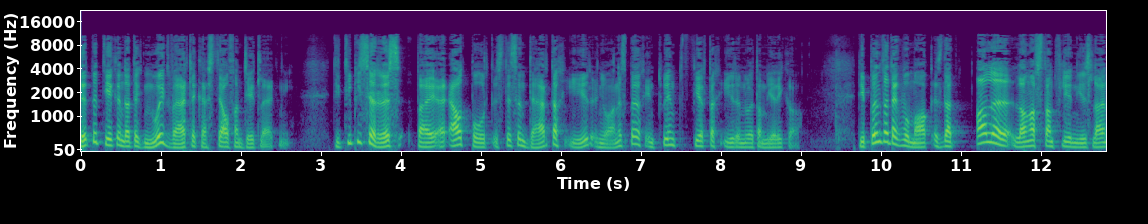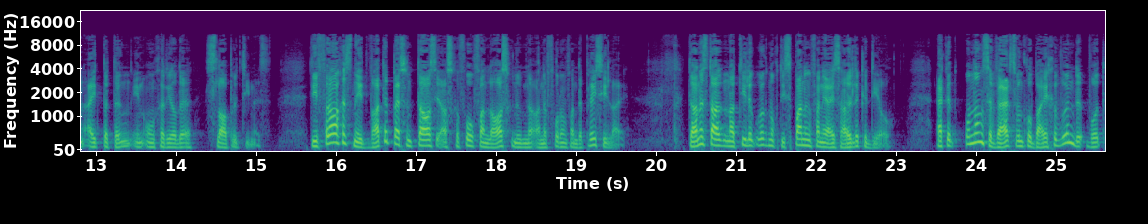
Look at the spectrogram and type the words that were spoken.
Dit beteken dat ek nooit werklik herstel van jetlag nie. Die tipiese rus by 'n outport is tussen 30 uur in Johannesburg en 42 uur in Noord-Amerika. Die punt wat ek wil maak is dat alle langafstandvlieëniers ly aan uitputting en ongereelde slaaproetines. Die vraag is net watter persentasie as gevolg van laasgenoemde aan 'n vorm van depressie ly. Dan is daar natuurlik ook nog die spanning van die huishoudelike deel. Ek het onlangs 'n werkswinkel bygewoon wat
